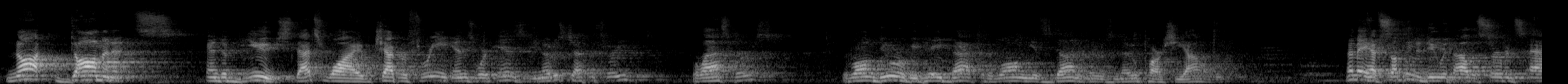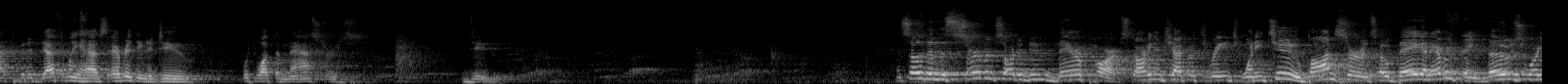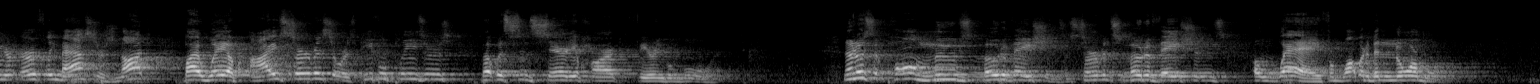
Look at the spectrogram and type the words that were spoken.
not dominance and abuse. That's why chapter 3 ends where it ends. Did you notice chapter 3? The last verse? The wrongdoer will be paid back for the wrong he has done, and there is no partiality. That may have something to do with how the servants act, but it definitely has everything to do with what the masters do. And so then the servants are to do their part, starting in chapter 3, 22. Bondservants, obey in everything those who are your earthly masters, not by way of eye service or as people pleasers, but with sincerity of heart, fearing the Lord. Now, notice that Paul moves motivations, the servant's motivations, away from what would have been normal,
